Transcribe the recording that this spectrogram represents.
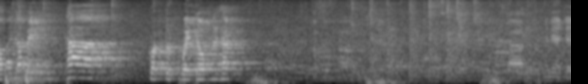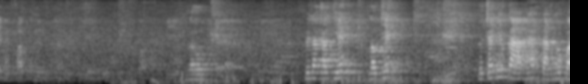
ต่อไปก็เป็นท่ากดจุดเวทดงนะครับครับผมการไม่แน่ใจก็พับขึ้นที่รู้สึกแล้วก็มีเราเวลาการเช็คเราเช็คเราใช้นิ้วกลางนะดันเข้าไป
